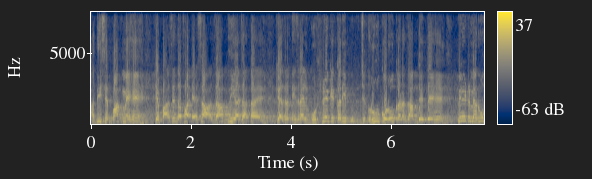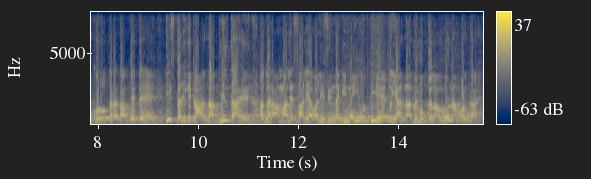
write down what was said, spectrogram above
حدیث پاک میں ہے کہ بعض دفعہ ایسا عذاب دیا جاتا ہے کہ حضرت اسرائیل گھٹنے کے قریب روح کو رو کر عذاب دیتے ہیں، پیٹ میں روح کو رو کر عذاب دیتے ہیں۔ اس طریقے کا عذاب ملتا ہے۔ اگر اعمال سالیہ والی زندگی نہیں ہوتی ہے تو یہ عذاب میں مبتلا ہونا پڑتا ہے۔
